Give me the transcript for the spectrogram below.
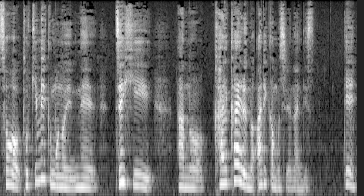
そう、ときめくものにね、ぜひ、あの、買い替えるのありかもしれないんです。で、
